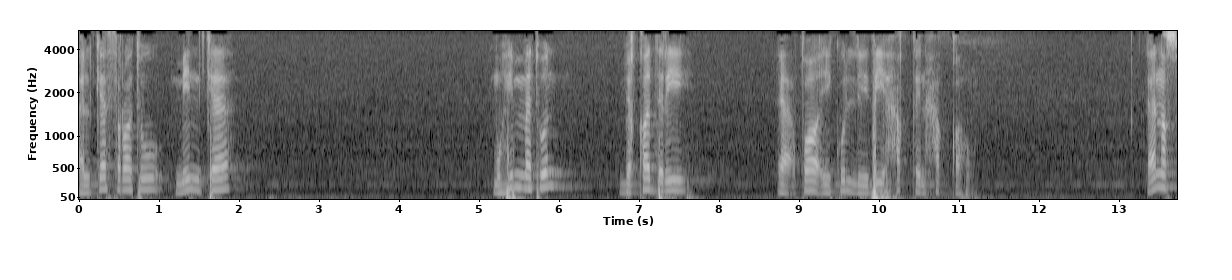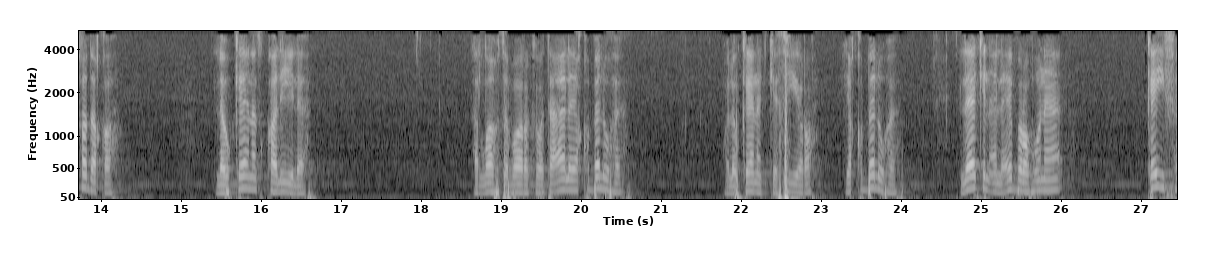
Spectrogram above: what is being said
الكثرة منك مهمة بقدر إعطاء كل ذي حق حقه. لأن الصدقة لو كانت قليلة الله تبارك وتعالى يقبلها ولو كانت كثيرة يقبلها. لكن العبرة هنا كيف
